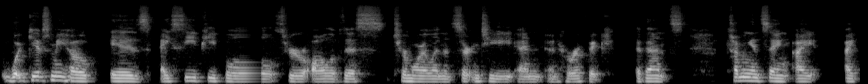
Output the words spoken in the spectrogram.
what gives me hope is i see people through all of this turmoil and uncertainty and and horrific events coming and saying I, I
